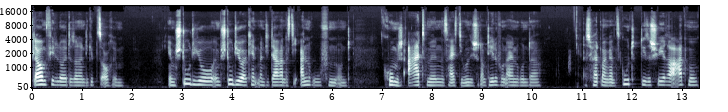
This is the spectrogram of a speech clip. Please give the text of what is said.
glauben viele Leute, sondern die gibt es auch im, im Studio. Im Studio erkennt man die daran, dass die anrufen und komisch atmen. Das heißt, die holen sich schon am Telefon einen runter. Das hört man ganz gut, diese schwere Atmung.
